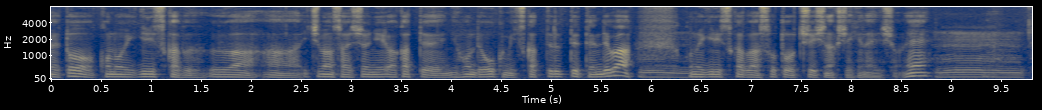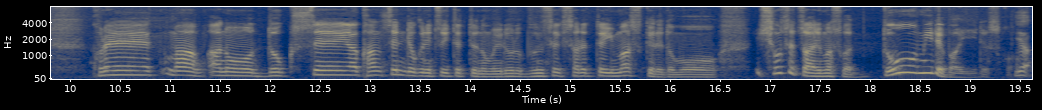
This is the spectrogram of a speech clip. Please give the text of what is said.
えるとこのイギリス株はあ一番最初に分かって日本で多く見つかってるっていう点では、うん、このイギリス株は相当注意しなくちゃいけないでしょうね。うん。これ、まあ、あの毒性や感染力についてっていうのもいろいろ分析されていますけれども諸説ありますがどう見ればいいですか？いや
